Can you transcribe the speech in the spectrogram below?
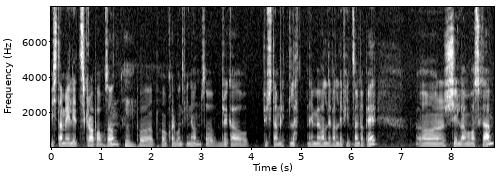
hvis de er litt skrapa på sånn, Mm. på, på karbonfinnene, så bruker jeg å puste dem litt lett ned med veldig veldig fint sandpapir. Og skylle dem og vaske dem.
